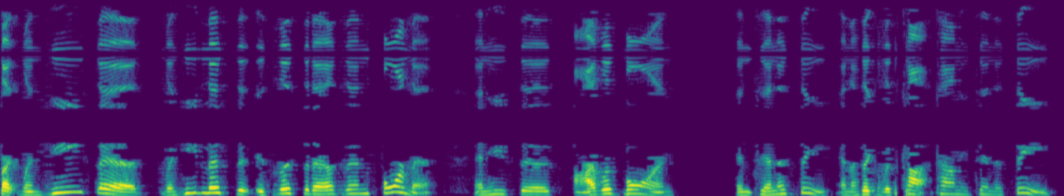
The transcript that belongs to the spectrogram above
But when he said, when he listed, is listed as the informant, and he says, I was born in Tennessee, and I think it was Co- County, Tennessee,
